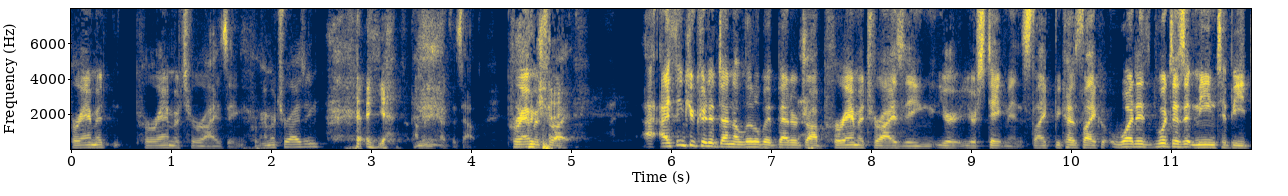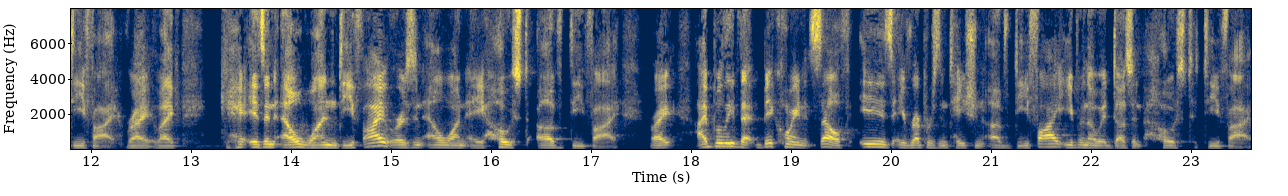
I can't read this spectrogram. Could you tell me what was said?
Paramit- parameterizing. Parameterizing? yeah. I'm going to cut this out. Parameterize. Okay. I think you could have done a little bit better job parameterizing your your statements, like because like what is what does it mean to be DeFi, right? Like is an L1 DeFi or is an L1 a host of DeFi, right? I believe that Bitcoin itself is a representation of DeFi, even though it doesn't host DeFi.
